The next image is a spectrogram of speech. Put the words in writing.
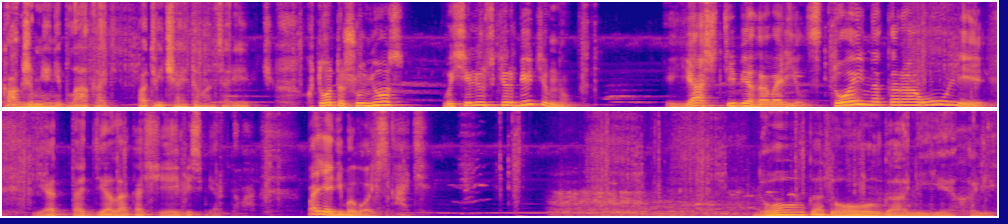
Как же мне не плакать, отвечает Иван-Царевич. Кто-то ж унес Василию Скирбетевну. Я ж тебе говорил, стой на карауле. Это дело Кощея Бессмертного. Поедем его искать. Долго-долго они ехали.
